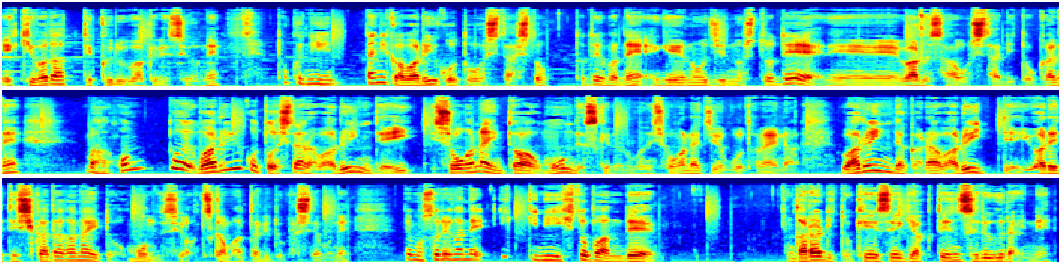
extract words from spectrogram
えー、際立ってくるわけですよね。特に何か悪いことをした人例えばね芸能人の人で、えー、悪さをしたりとかね。まあ本当悪悪いことをしたら悪いんでしょうがないとは思うんですけれどもねしょうがないということはないな。悪いんだから悪いって言われて仕方がないと思うんですよ。捕まったりとかしてもね。でもそれがね一気に一晩でがらりと形勢逆転するぐらいね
